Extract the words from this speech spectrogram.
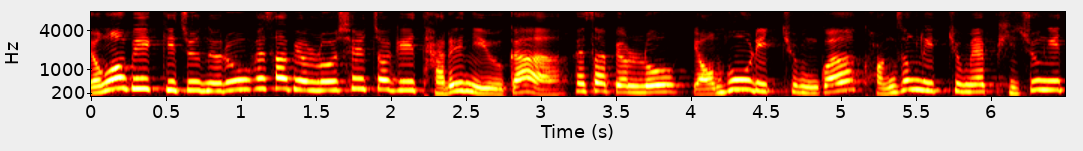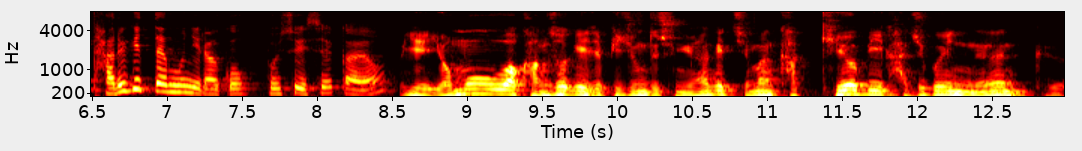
영업이익 기준으로 회사별로 실적이 다른 이유가 회사별로 염호 리튬과 광석 리튬의 비중이 다르기 때문이라고 볼 수 있을까요? 예, 염호와 광석의 이제 비중도 중요하겠지만 각 기업이 가지고 있는 그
